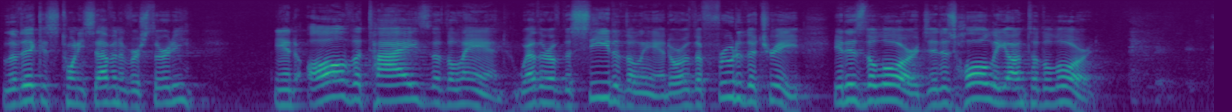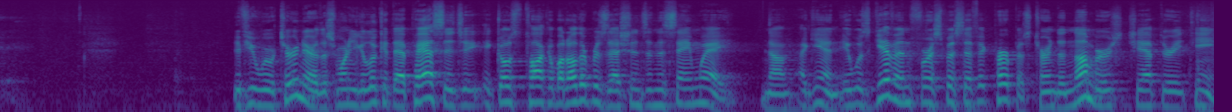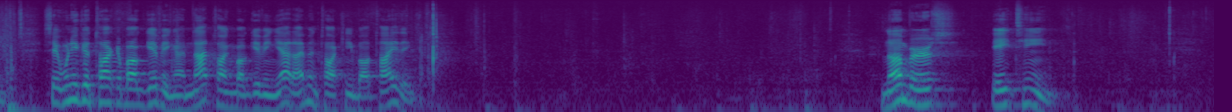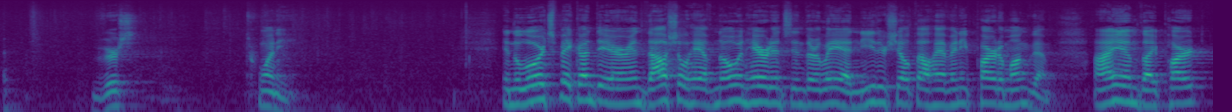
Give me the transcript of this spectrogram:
Leviticus 27 and verse 30. And all the tithes of the land, whether of the seed of the land or of the fruit of the tree, it is the Lord's. It is holy unto the Lord. If you return there this morning, you look at that passage, it goes to talk about other possessions in the same way. Now, again, it was given for a specific purpose. Turn to Numbers chapter 18. You say, when are you going to talk about giving? I'm not talking about giving yet. I've been talking about tithing. Numbers 18, verse 20. And the Lord spake unto Aaron, Thou shalt have no inheritance in their land, neither shalt thou have any part among them. I am thy part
